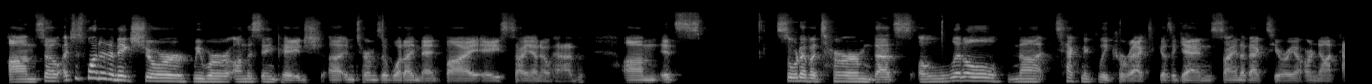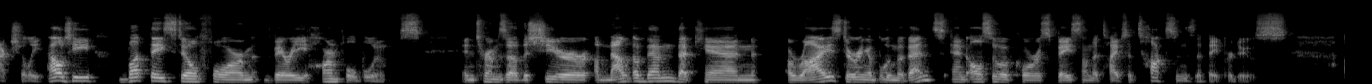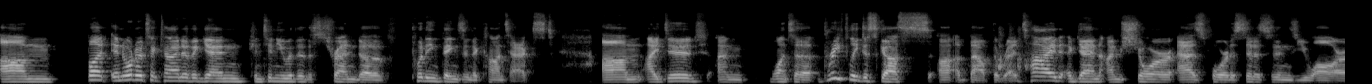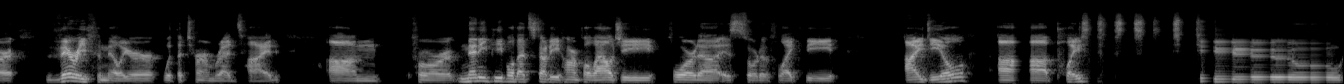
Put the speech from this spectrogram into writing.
Um, so I just wanted to make sure we were on the same page uh, in terms of what I meant by a cyanohab. Um, it's sort of a term that's a little not technically correct because again, cyanobacteria are not actually algae, but they still form very harmful blooms in terms of the sheer amount of them that can arise during a bloom event, and also of course, based on the types of toxins that they produce. Um, but in order to kind of, again, continue with this trend of putting things into context, um, I did, I'm want to briefly discuss uh, about the red tide. Again, I'm sure as Florida citizens, you are very familiar with the term red tide. Um, for many people that study harmful algae, Florida is sort of like the ideal uh, place to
